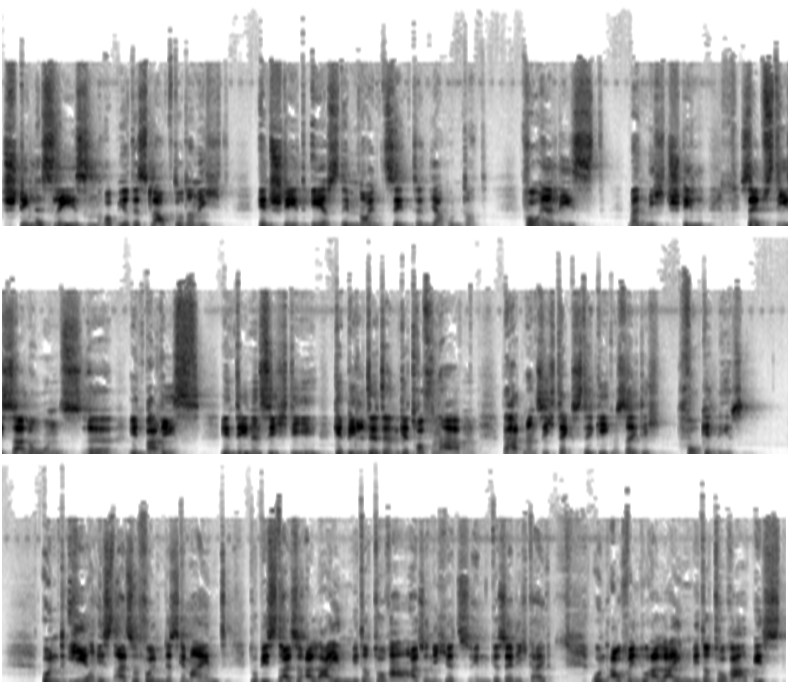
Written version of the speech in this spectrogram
Stilles Lesen, ob ihr das glaubt oder nicht, entsteht erst im 19. Jahrhundert. Vorher liest man nicht still. Selbst die Salons äh, in Paris, in denen sich die Gebildeten getroffen haben, da hat man sich Texte gegenseitig vorgelesen. Und hier ist also Folgendes gemeint. Du bist also allein mit der Torah, also nicht jetzt in Geselligkeit. Und auch wenn du allein mit der Torah bist,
